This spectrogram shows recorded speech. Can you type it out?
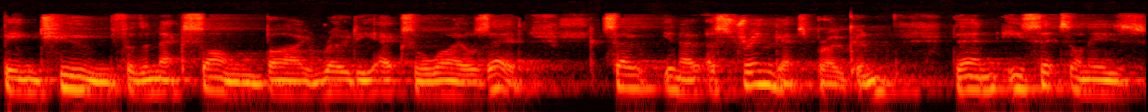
being tuned for the next song by Roadie X or Y or Z. So, you know, a string gets broken, then he sits on his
